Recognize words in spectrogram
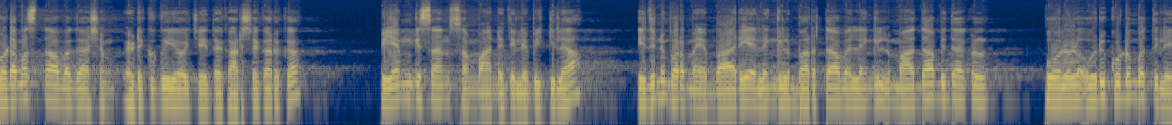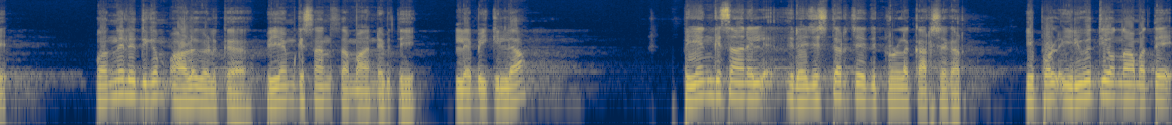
ഉടമസ്ഥാവകാശം എടുക്കുകയോ ചെയ്ത കർഷകർക്ക് പി എം കിസാൻ സമ്മാൻ ലഭിക്കില്ല. ഇതിനു പുറമെ ഭാര്യ അല്ലെങ്കിൽ ഭർത്താവ് അല്ലെങ്കിൽ മാതാപിതാക്കൾ പോലുള്ള ഒരു കുടുംബത്തിലെ ഒന്നിലധികം ആളുകൾക്ക് പി എം കിസാൻ സമ്മാൻ നിധി ലഭിക്കില്ല. പി എം കിസാനിൽ രജിസ്റ്റർ ചെയ്തിട്ടുള്ള കർഷകർ ഇപ്പോൾ ഇരുപത്തിയൊന്നാമത്തെ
